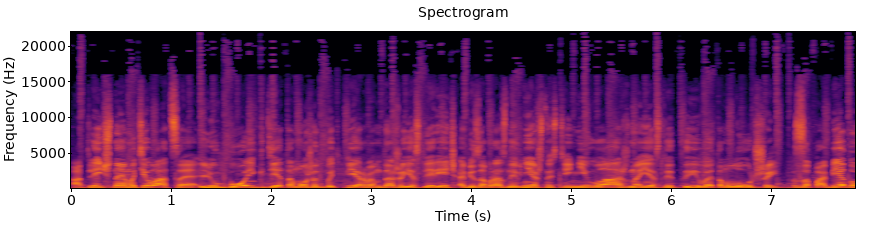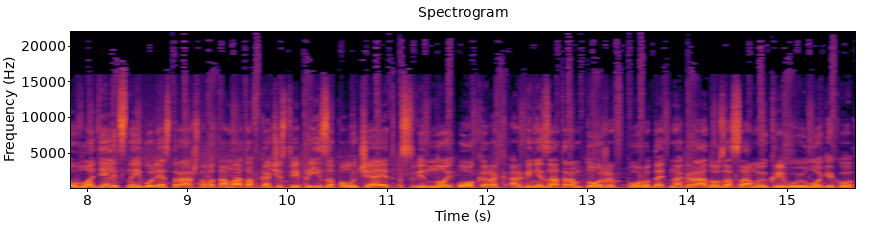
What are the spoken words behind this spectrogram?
Отличная мотивация. Любой где-то может быть первым, даже если речь о безобразной внешности. Неважно, если ты в этом лучший. За победу владелец наиболее страшного томата в качестве приза получает свиной окорок. Организаторам тоже впору дать награду за самую кривую логику.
